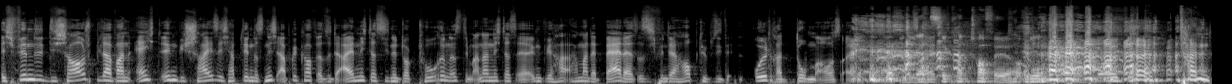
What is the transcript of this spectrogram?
ich finde, die Schauspieler waren echt irgendwie scheiße. Ich habe denen das nicht abgekauft. Also der eine nicht, dass sie eine Doktorin ist, dem anderen nicht, dass er irgendwie Hammer der Badass ist. Ich finde, der Haupttyp sieht ultra dumm aus, Alter. Die letzte Kartoffel, auf jeden Fall. Und äh, dann,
